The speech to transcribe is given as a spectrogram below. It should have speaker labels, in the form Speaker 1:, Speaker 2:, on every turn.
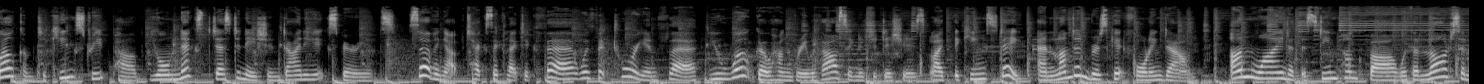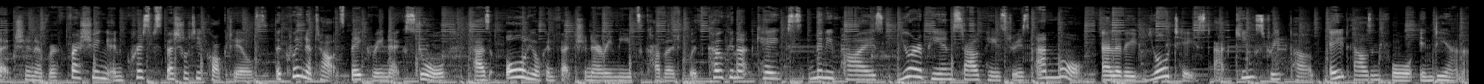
Speaker 1: Welcome to King Street Pub, your next destination dining experience. Serving up Tex eclectic fare with Victorian flair, you won't go hungry with our signature dishes like the King Steak and London brisket falling down. Unwind at the Steampunk Bar with a large selection of refreshing and crisp specialty cocktails. The Queen of Tarts bakery next door has all your confectionery needs covered with coconut cakes, mini pies, European style pastries, and more. Elevate your taste at King Street Pub, 8004 Indiana.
